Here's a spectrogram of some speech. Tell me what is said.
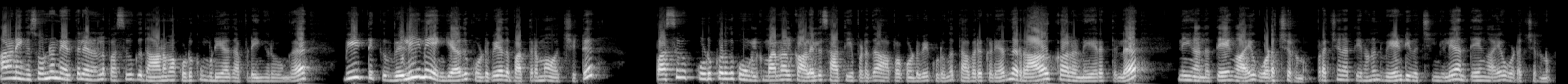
ஆனால் நீங்கள் சொன்ன நேரத்தில் என்னால் பசுவுக்கு தானமாக கொடுக்க முடியாது அப்படிங்கிறவங்க வீட்டுக்கு வெளியில் எங்கேயாவது கொண்டு போய் அதை பத்திரமா வச்சுட்டு பசுவுக்கு கொடுக்கறதுக்கு உங்களுக்கு மறுநாள் காலையில் சாத்தியப்படுதா? அப்போ கொண்டு போய் கொடுங்க. தவறு கிடையாது. இந்த ராகு கால நேரத்தில் நீங்கள் அந்த தேங்காயை உடச்சிடணும். பிரச்சனை தீரணும்னு வேண்டி வச்சிங்களே அந்த தேங்காயை உடச்சிடணும்.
